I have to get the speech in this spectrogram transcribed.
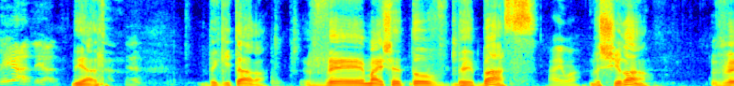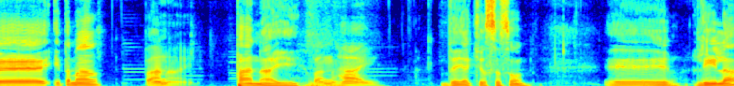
ליד, ליד. בגיטרה. ומה יש טוב בבאס. ושירה. ואיתמר פנאי. פנאי, פנהי. ויקיר ששון. אה, לילה,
